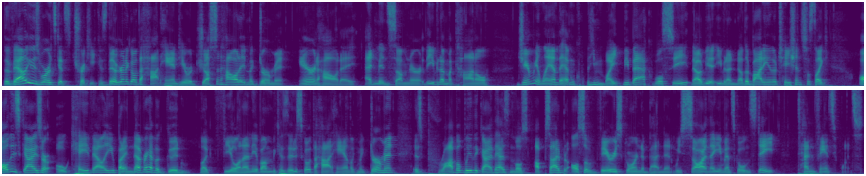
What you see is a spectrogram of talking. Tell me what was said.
The value is where it gets tricky because they're going to go with the hot hand here with Justin Holiday, McDermott, Aaron Holiday, Edmund Sumner. They even have McConnell. Jeremy Lamb, they haven't. He might be back. We'll see. That would be even another body in rotation. So it's like all these guys are okay value, but I never have a good like feel on any of them because they just go with the hot hand. Like McDermott is probably the guy that has the most upside, but also very scoring dependent. We saw in that game against Golden State. 10 fancy points.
